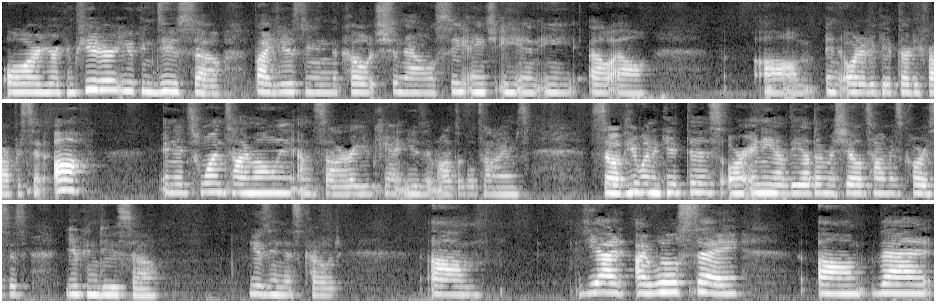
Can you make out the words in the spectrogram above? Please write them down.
or your computer, you can do so by using the code Chenell, C H E N E L L, um, in order to get 35% off. And it's one time only. I'm sorry, you can't use it multiple times. So if you want to get this or any of the other Michel Thomas courses, you can do so using this code. Um, yet I will say um, that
